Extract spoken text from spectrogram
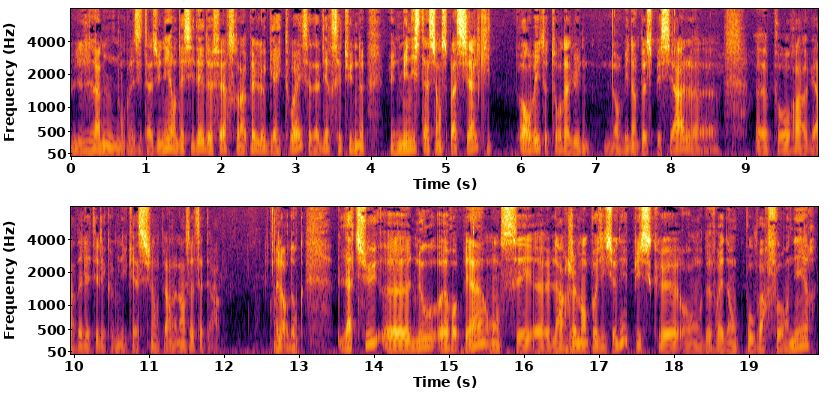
les États-Unis ont décidé de faire ce qu'on appelle le Gateway, c'est-à-dire c'est une, une mini-station spatiale qui orbite autour de la Lune, une orbite un peu spéciale euh, euh, pour garder les télécommunications en permanence, etc. Alors donc là-dessus, nous Européens, on s'est largement positionnés puisque on devrait donc pouvoir fournir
